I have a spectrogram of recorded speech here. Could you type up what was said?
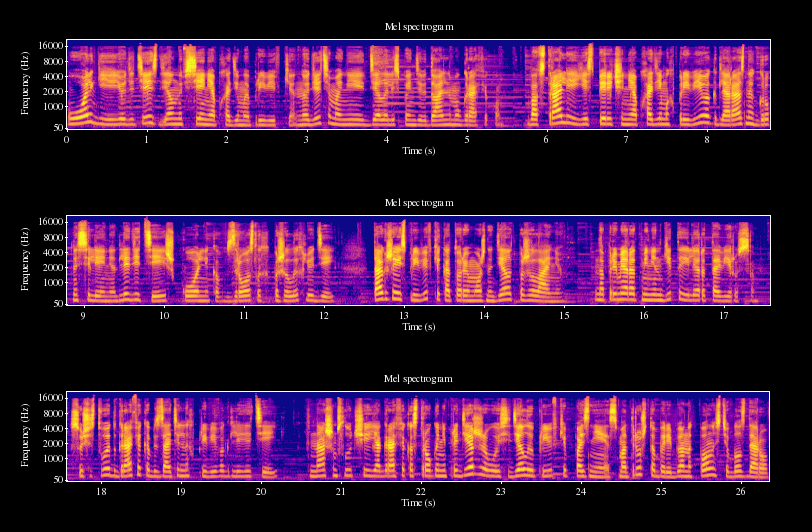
У Ольги и ее детей сделаны все необходимые прививки, но детям они делались по индивидуальному графику. В Австралии есть перечень необходимых прививок для разных групп населения, для детей, школьников, взрослых и пожилых людей. Также есть прививки, которые можно делать по желанию. Например, от менингита или ротавируса. Существует график обязательных прививок для детей. В нашем случае я графика строго не придерживаюсь и делаю прививки позднее, смотрю, чтобы ребенок полностью был здоров.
